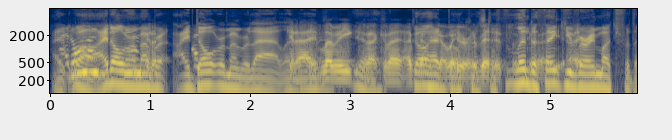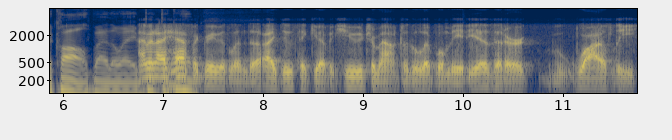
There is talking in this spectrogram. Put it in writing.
I, I well, I don't remember. I, I don't remember that. Can I, let me. Can I, can I, go ahead, go Bill Kristol. Linda, thank you very much for the call. By the way, I mean, I half agree with Linda. I do think you have a huge amount of the liberal media that are wildly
